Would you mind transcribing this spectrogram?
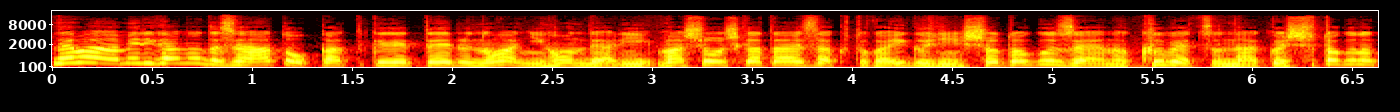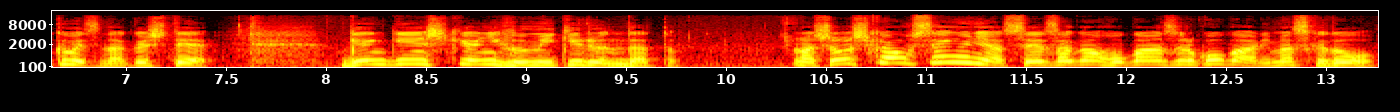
で、まあ、アメリカのですね、後を追っかけているのは日本であり、まあ、少子化対策とか育児に所得税の区別なく、所得の区別なくして、現金支給に踏み切るんだと。まあ、少子化を防ぐには政策が補完する効果がありますけど、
